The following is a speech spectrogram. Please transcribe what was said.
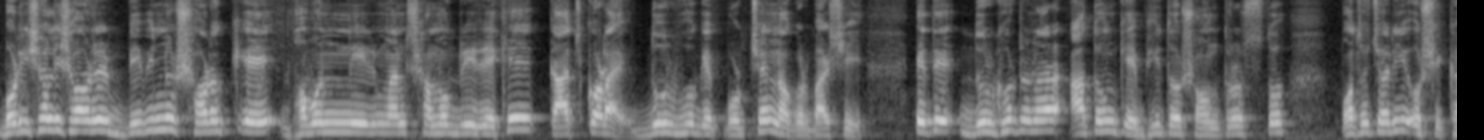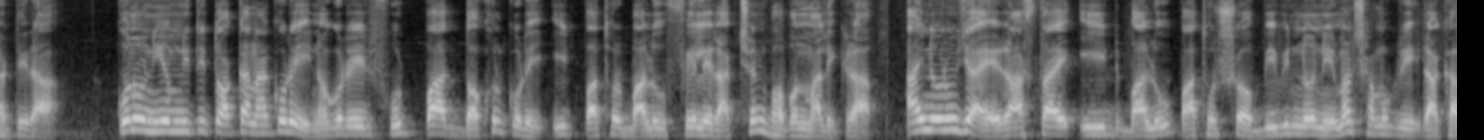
বরিশালী শহরের বিভিন্ন সড়কে ভবন নির্মাণ সামগ্রী রেখে কাজ করায় দুর্ভোগে পড়ছেন নগরবাসী। এতে দুর্ঘটনার আতঙ্কে ভীত সন্ত্রস্ত পথচারী ও শিক্ষার্থীরা। কোনো নিয়মনীতি তোয়াক্কা না করেই নগরের ফুটপাত দখল করে ইট, পাথর, বালু ফেলে রাখছেন ভবন মালিকরা। আইন অনুযায়ী রাস্তায় ইট, বালু, পাথর সহ বিভিন্ন নির্মাণ সামগ্রী রাখা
